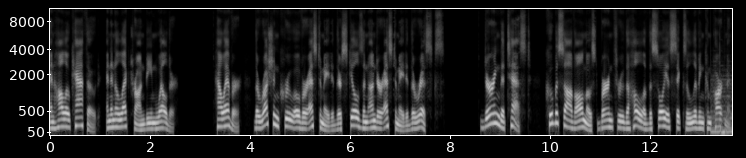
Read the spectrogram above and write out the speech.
and hollow cathode, and an electron beam welder. However, the Russian crew overestimated their skills and underestimated the risks. During the test, Kubasov almost burned through the hull of the Soyuz 6 a living compartment,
